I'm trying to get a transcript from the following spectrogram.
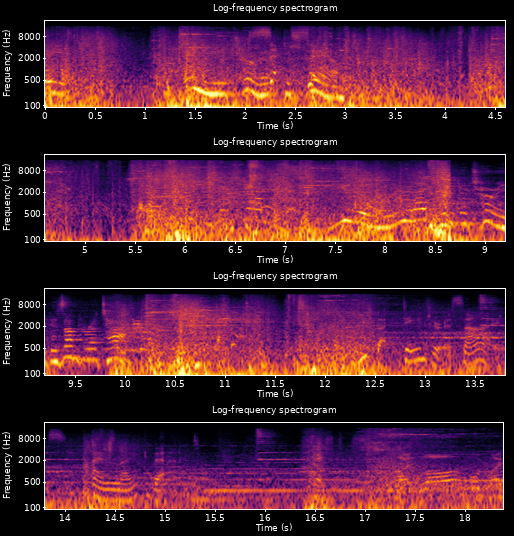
Enemy turret. Your turret is under attack. You've got dangerous eyes. I like that. Law or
